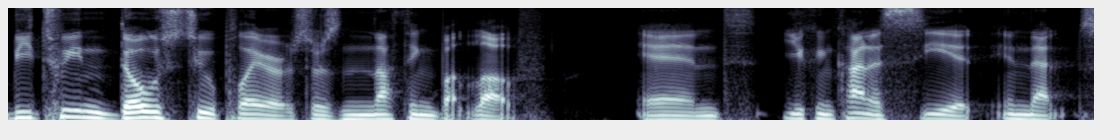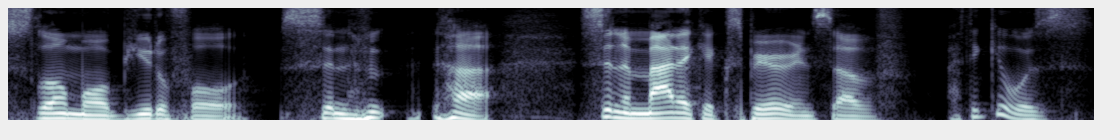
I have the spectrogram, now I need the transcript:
between those two players, there's nothing but love and you can kind of see it in that slow mo, beautiful uh, cinematic experience of. I think it was.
